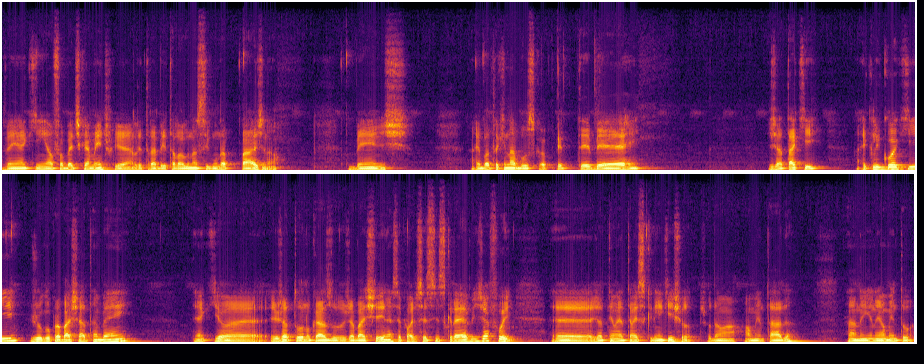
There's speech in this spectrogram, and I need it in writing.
Vem aqui em alfabeticamente, porque a letra B está logo na segunda página. Bench. Aí bota aqui na busca, PTBR. Já está aqui. Aí clicou aqui, jogou para baixar também. Tem aqui, ó, é, eu já tô, no caso, já baixei, né? Você pode, você se inscreve e já foi. É, já tem até uma screen aqui, deixa eu, deixa eu dar uma aumentada. Ah, nem, nem aumentou.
